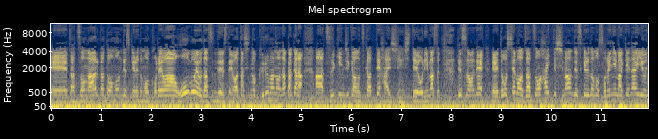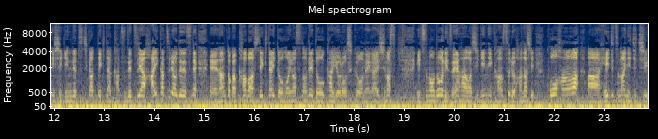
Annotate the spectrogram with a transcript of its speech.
え、雑音があるかと思うんですけれども、これは大声を出すんでですね、私の車の中から、あ通勤時間を使って配信してしております。ですので、えー、どうしても雑音入ってしまうんですけれども、それに負けないように詩吟で培ってきた滑舌や肺活量でですね、えー、なんとかカバーしていきたいと思いますので、どうかよろしくお願いします。いつも通り前半は詩吟に関する話、後半は、あ平日毎日違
